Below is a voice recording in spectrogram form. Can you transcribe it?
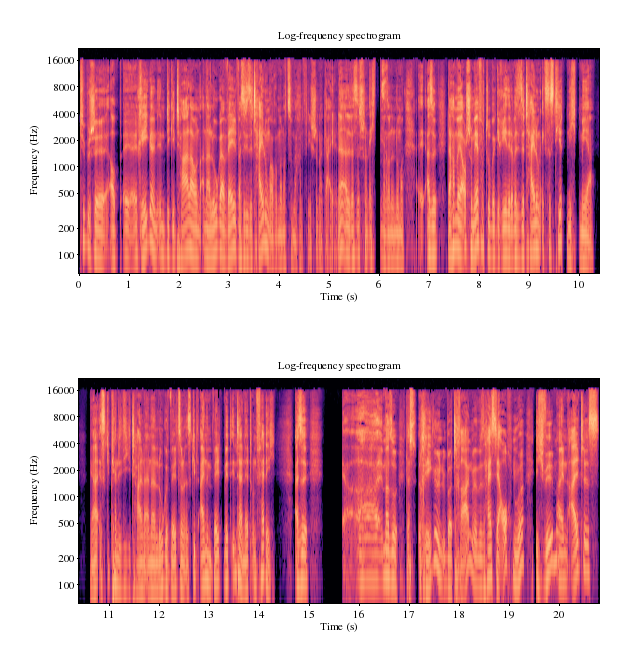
typische ob, äh, Regeln in digitaler und analoger Welt, was diese Teilung auch immer noch zu machen, finde ich schon mal geil. Ne? Also das ist schon echt immer so eine Nummer. Äh, also da haben wir ja auch schon mehrfach drüber geredet, aber diese Teilung existiert nicht mehr. Ja, es gibt keine digitale, analoge Welt, sondern es gibt eine Welt mit Internet und fertig. Also ja, immer so, das Regeln übertragen, das heißt ja auch nur, ich will mein altes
